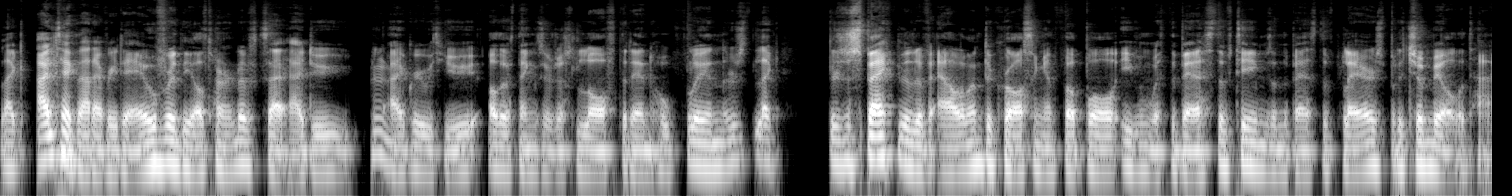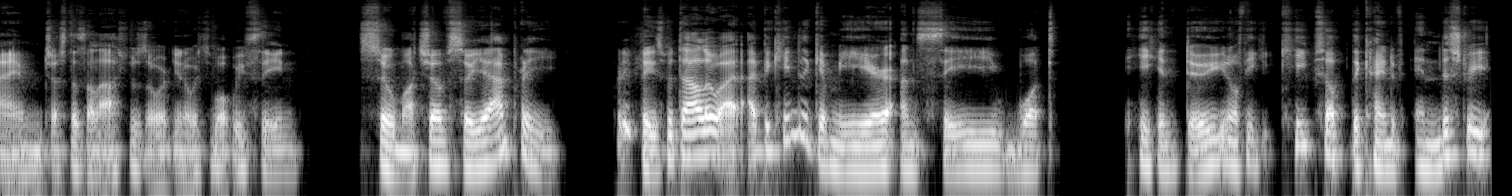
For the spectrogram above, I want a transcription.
like I'll take that every day over the alternatives because I, I do Hmm. I agree with you. Other things are just lofted in, hopefully, and there's like there's a speculative element to crossing in football, even with the best of teams and the best of players, but it shouldn't be all the time, just as a last resort, you know, which is what we've seen so much of. So yeah, I'm pretty pretty pleased with Dalot. I, I'd be keen to give him a year and see what he can do. You know, if he keeps up the kind of industry,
